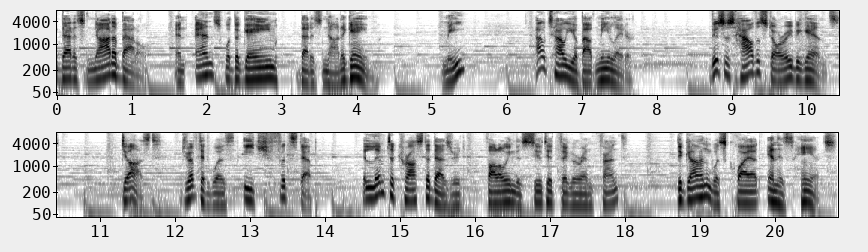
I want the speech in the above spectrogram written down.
that is not a battle and ends with the game that is not a game. Me? I'll tell you about me later. This is how the story begins. Dust drifted with each footstep. It limped across the desert, following the suited figure in front. The gun was quiet in his hands.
